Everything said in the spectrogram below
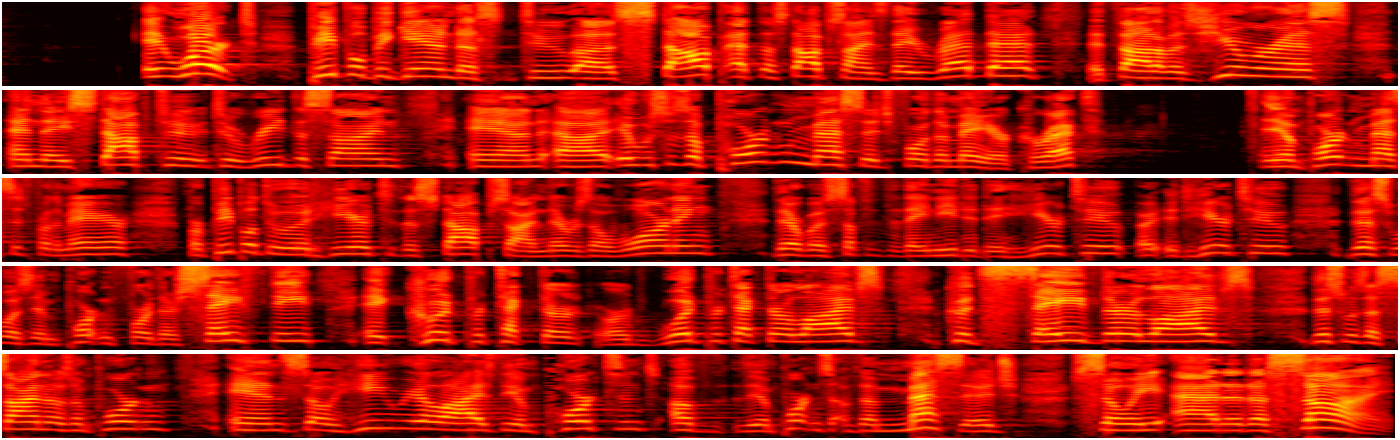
It worked. People began to, to uh, stop at the stop signs. They read that, they thought it was humorous, and they stopped to, to read the sign. And uh, it was an important message for the mayor, correct? The important message for the mayor for people to adhere to the stop sign. There was a warning. There was something that they needed to adhere to uh, adhere to. This was important for their safety. It could protect their or would protect their lives. Could save their lives. This was a sign that was important. And so he realized the importance of the importance of the message. So he added a sign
